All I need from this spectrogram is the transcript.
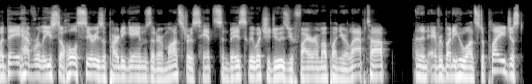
But they have released a whole series of party games that are monstrous hits. And basically, what you do is you fire them up on your laptop, and then everybody who wants to play just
